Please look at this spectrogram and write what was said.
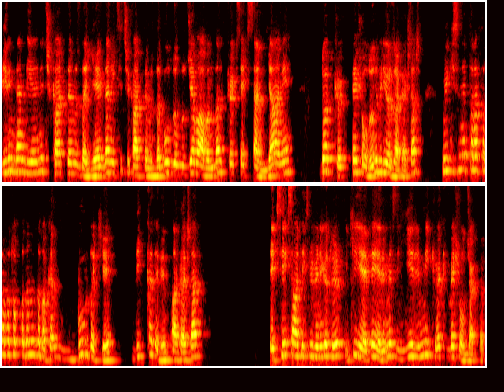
Birinden diğerini çıkarttığımızda, y'den x'i çıkarttığımızda bulduğumuz cevabında kök 80 yani 4 kök 5 olduğunu biliyoruz arkadaşlar. Bu ikisini taraf tarafa topladığımızda bakın buradaki dikkat edin arkadaşlar. Eksi x artı x birbirini götürür. 2y değerimiz 20 kök 5 olacaktır.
